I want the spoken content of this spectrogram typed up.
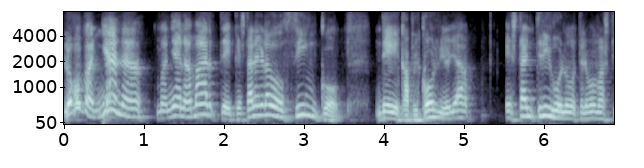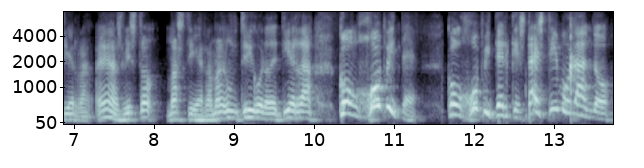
Luego mañana, mañana Marte, que está en el grado 5 de Capricornio ya, está en trígono, tenemos más tierra, ¿eh? ¿Has visto? Más tierra, más un trígono de tierra con Júpiter, con Júpiter que está estimulando,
